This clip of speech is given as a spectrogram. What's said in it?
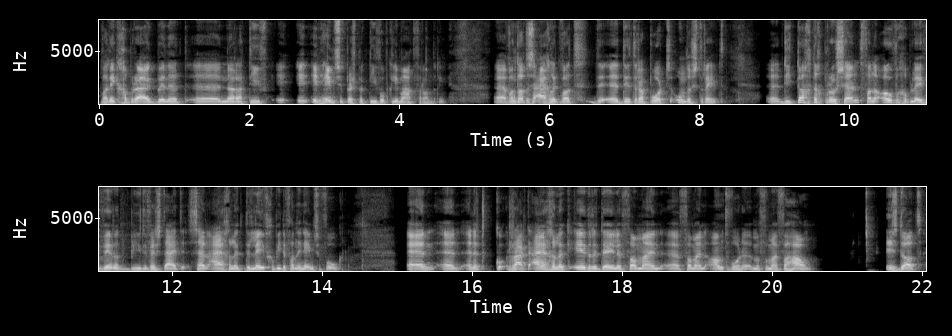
Wat ik gebruik binnen het narratief in, inheemse perspectief op klimaatverandering. Want dat is eigenlijk wat dit rapport onderstreept. Die 80% van de overgebleven wereldbiodiversiteit zijn eigenlijk de leefgebieden van inheemse volken. En, en, en het raakt eigenlijk eerdere delen van mijn, van mijn antwoorden, van mijn verhaal. Is dat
